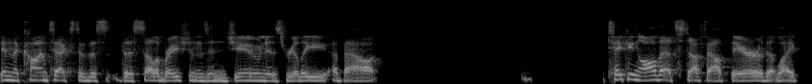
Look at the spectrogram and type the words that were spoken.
in the context of this the celebrations in June is really about taking all that stuff out there that like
